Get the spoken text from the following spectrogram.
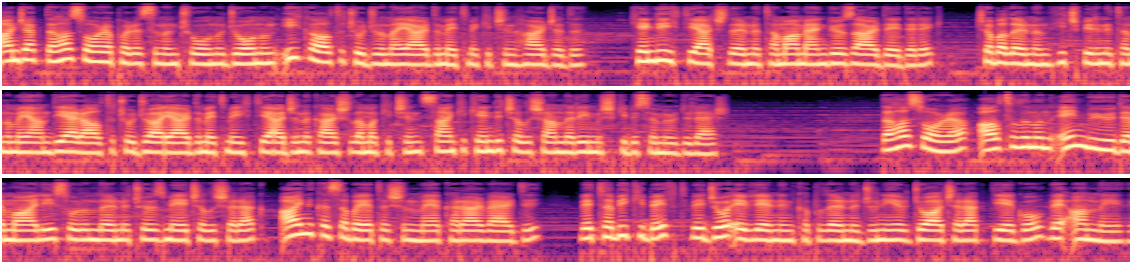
Ancak daha sonra parasının çoğunu Joe'nun ilk altı çocuğuna yardım etmek için harcadı. Kendi ihtiyaçlarını tamamen göz ardı ederek, çabalarının hiçbirini tanımayan diğer altı çocuğa yardım etme ihtiyacını karşılamak için sanki kendi çalışanlarıymış gibi sömürdüler. Daha sonra altılının en büyüğü de mali sorunlarını çözmeye çalışarak aynı kasabaya taşınmaya karar verdi ve tabii ki Beft ve Joe evlerinin kapılarını Junior Joe açarak Diego ve Anna'yı,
